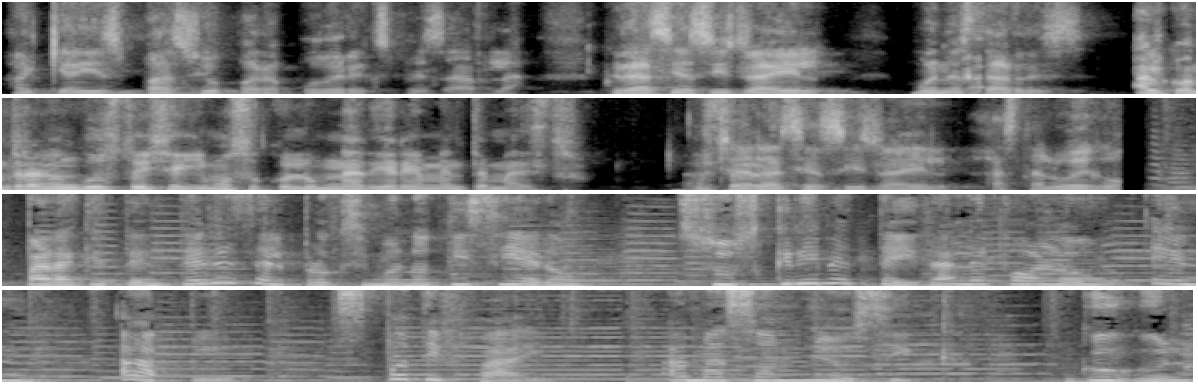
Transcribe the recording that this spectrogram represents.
Aquí hay espacio para poder expresarla. Gracias, Israel. Buenas tardes. Al contrario, un gusto y seguimos su columna diariamente, maestro. Muchas gracias, Israel. Hasta luego. Para que te enteres del próximo noticiero, suscríbete y dale follow en Apple, Spotify, Amazon Music, Google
